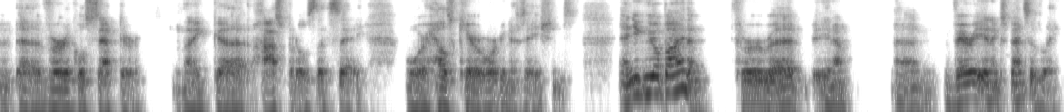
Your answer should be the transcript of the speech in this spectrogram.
uh, vertical sector, like uh, hospitals, let's say, or healthcare organizations. And you can go buy them for, uh, you know, um, very inexpensively.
